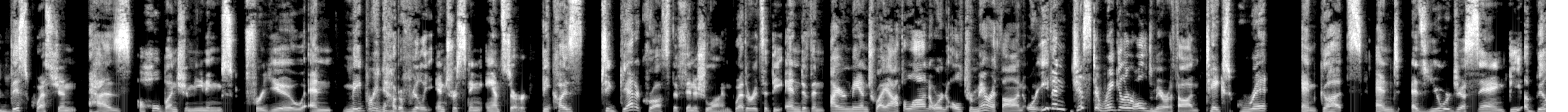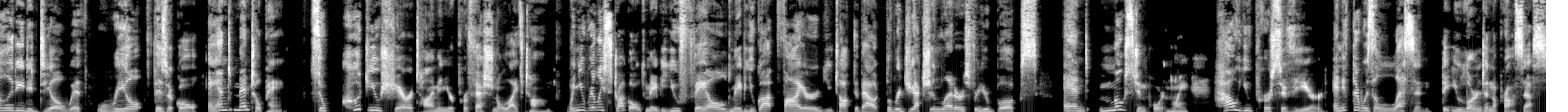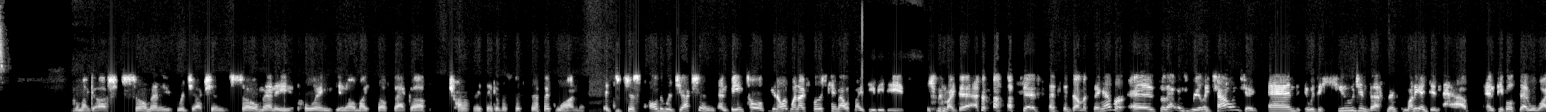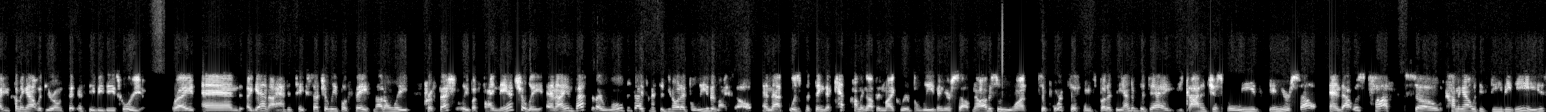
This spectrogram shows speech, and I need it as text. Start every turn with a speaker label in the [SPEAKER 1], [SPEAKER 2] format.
[SPEAKER 1] this question has a whole bunch of meanings for you and may bring out a really interesting answer because to get across the finish line, whether it's at the end of an Ironman triathlon or an ultra marathon or even just a regular old marathon takes grit and guts. And as you were just saying, the ability to deal with real physical and mental pain. So could you share a time in your professional life, Tom, when you really struggled? Maybe you failed. Maybe you got fired. You talked about the rejection letters for your books. And most importantly, how you persevered and if there was a lesson that you learned in the process.
[SPEAKER 2] Oh my gosh, so many rejections, so many pulling, you know, myself back up trying to think of a specific one. It's just all the rejection and being told, you know what, when I first came out with my DVDs, even my dad said, that's the dumbest thing ever. And so that was really challenging. And it was a huge investment, money I didn't have. And people said, well, why are you coming out with your own fitness DVDs? Who are you? Right? And again, I had to take such a leap of faith, not only professionally, but financially. And I invested, I rolled the dice and I said, you know what? I believe in myself. And that was the thing that kept coming up in my career. Believe in yourself. Now, obviously we want support systems, but at the end of the day, you got to just believe in yourself. And that was tough. So coming out with these DVDs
